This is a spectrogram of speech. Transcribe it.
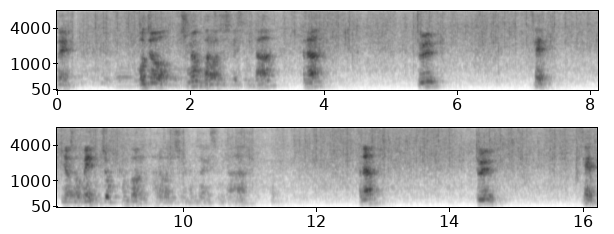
네 먼저 중앙 바라봐 주시겠습니다 하나 둘 셋 이어서 왼쪽 한번 바라봐 주시면 감사하겠습니다 하나 둘 셋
